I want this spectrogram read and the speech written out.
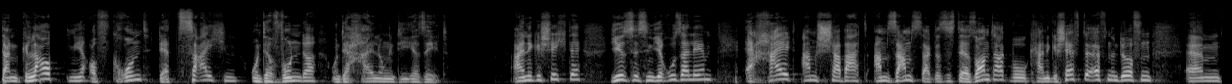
dann glaubt mir aufgrund der Zeichen und der Wunder und der Heilungen, die ihr seht. Eine Geschichte, Jesus ist in Jerusalem, er heilt am Schabbat, am Samstag. Das ist der Sonntag, wo keine Geschäfte öffnen dürfen. Ähm,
